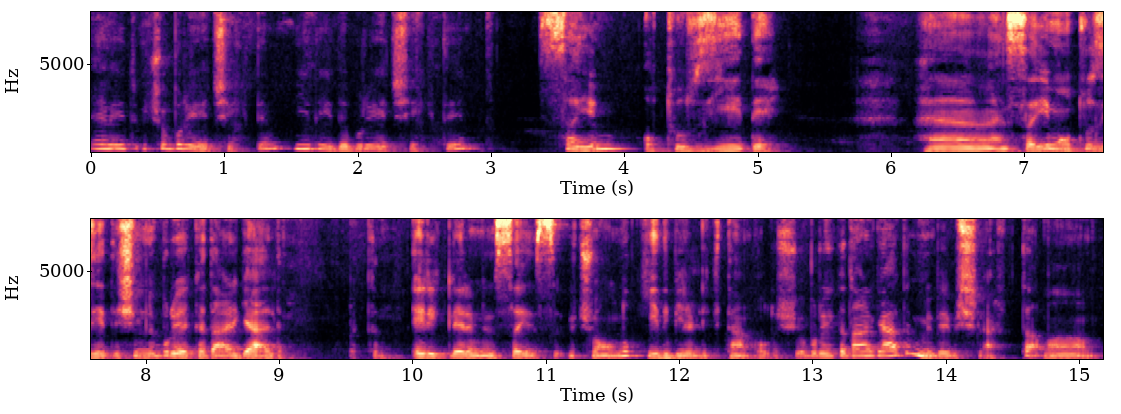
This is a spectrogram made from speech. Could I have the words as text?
Evet 3'ü buraya çektim. 7'yi de buraya çektim. Sayım 37. He, sayım 37. Şimdi buraya kadar geldim. Bakın eriklerimin sayısı 3 onluk 7 birlikten oluşuyor. Buraya kadar geldim mi bebişler? Tamam.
